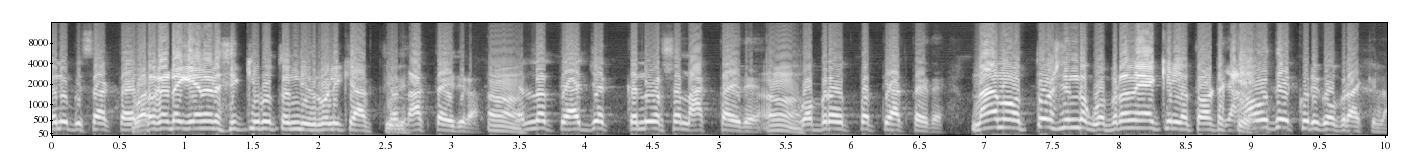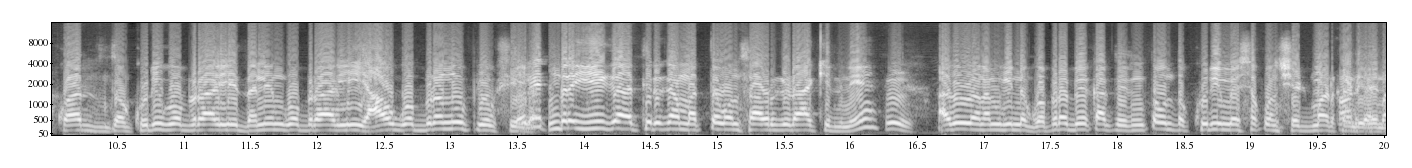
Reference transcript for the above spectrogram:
ಏನು ಬಿಸಾಕ್ತಾ ಹೊರಗಡೆ ಏನಾದ್ರು ಸಿಕ್ಕಿರು ತಂದು ಇದ್ರೊಳಗೆ ಹಾಕ್ತೀವಿ. ಹಾಕ್ತಾ ಇದೀರಾ. ಎಲ್ಲ ತ್ಯಾಜ್ಯ ಕನ್ವರ್ಷನ್ ಆಗ್ತಾ ಇದೆ. ಗೊಬ್ಬರ ಉತ್ಪತ್ತಿ ಆಗ್ತಾ ಇದೆ. ನಾನು ಹತ್ತು ವರ್ಷದಿಂದ ಗೊಬ್ಬರನೇ ಹಾಕಿಲ್ಲ ತೋಟಕ್ಕೆ. ಯಾವುದೇ ಕುರಿ ಗೊಬ್ಬರ ಹಾಕಿಲ್ಲ. ಕುರಿ ಗೊಬ್ಬರ ಆಗ್ಲಿ ದನಿನ್ ಗೊಬ್ಬರ ಆಗ್ಲಿ ಯಾವ ಗೊಬ್ಬರನೂ ಉಪಯೋಗಿಸಿಲ್ಲ. ಅಂದ್ರೆ ಈಗ ತಿರ್ಗಾ ಮತ್ತೆ ಒಂದ್ ಸಾವಿರ ಗಿಡ ಹಾಕಿದ್ನಿ ಅದು ನಮ್ಗೆ ಇನ್ನು ಗೊಬ್ಬರ ಬೇಕಾಗ್ತದೆ ಅಂತ ಒಂದು ಕುರಿ ಮೇಸಕ್ ಒಂದ್ ಶೆಡ್ ಮಾಡ್ಕೊಂಡಿದ್ದೀನಿ.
